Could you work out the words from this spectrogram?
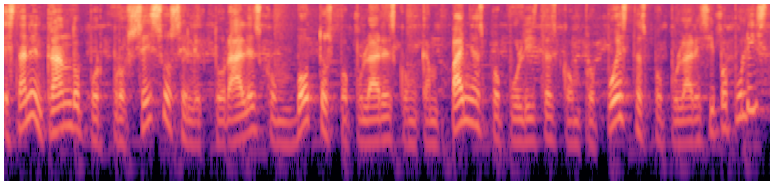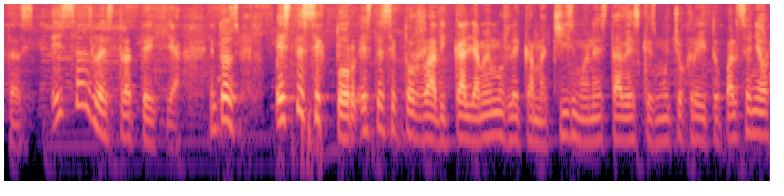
están entrando por procesos electorales con votos populares, con campañas populistas, con propuestas populares y populistas. Esa es la estrategia. Entonces, este sector, este sector radical, llamémosle camachismo en esta vez, que es mucho crédito para el señor,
